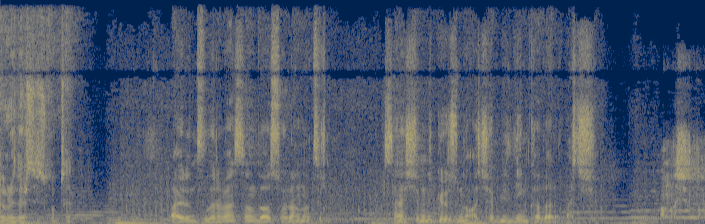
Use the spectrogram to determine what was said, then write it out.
Emredersiniz komutanım. Ayrıntıları ben sana daha sonra anlatırım. Sen şimdi gözünü açabildiğin kadar aç. Anlaşıldı?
